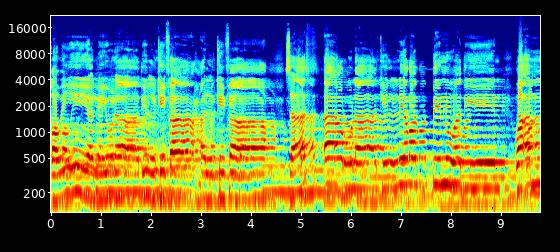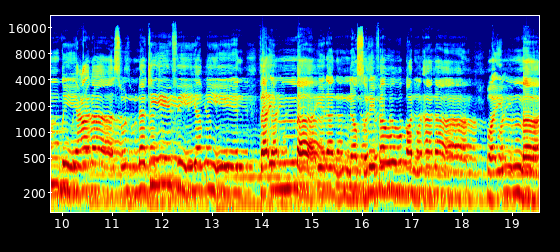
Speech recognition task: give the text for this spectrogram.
قويا ينادي الكفاح الكفاح. سأثار لكن لرب ودين وأمضي على سنتي في يقين فإما إلى النصر فوق الأنام وإما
